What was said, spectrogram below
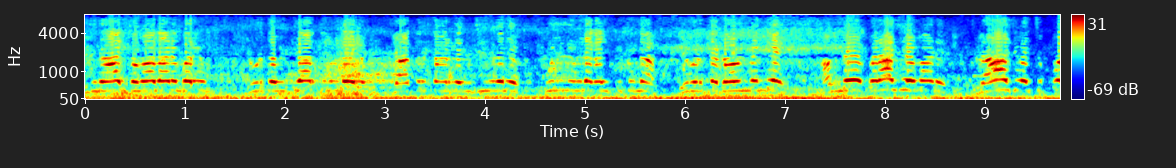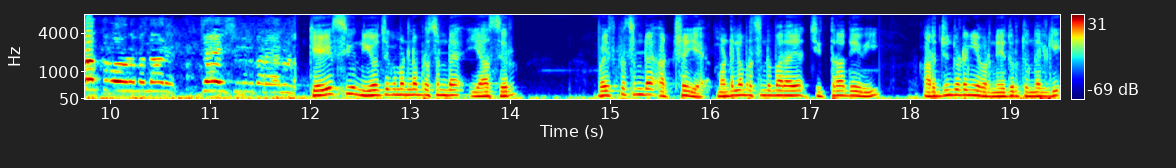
ഇതിനായി സമാധാനം പറയും ഇവിടുത്തെ വിദ്യാർത്ഥികളുടെയും യാത്രക്കാരുടെയും ജീവന് പുല്ലുവില കൽപ്പിക്കുന്ന ഇവിടുത്തെ ഗവൺമെന്റ് അമ്പേ പരാജയമാണ്. രാജിവെച്ച് പുറത്തു പോകണമെന്നാണ് യുവിന് പറയാനുള്ളത്. കെ എസ് യു നിയോജകമണ്ഡലം president Yasir vice president Akshay മണ്ഡലം പ്രസിഡന്റുമാരായ ചിത്രാദേവി അർജുൻ തുടങ്ങിയവർ നേതൃത്വം നൽകി.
